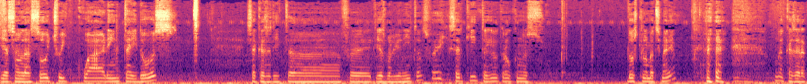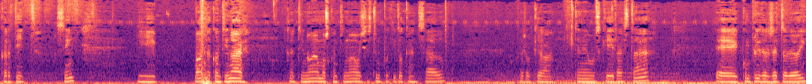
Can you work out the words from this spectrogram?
ya son las 8 y 42. Esa caserita fue 10 bolivianitos, fue cerquita, yo creo que unos 2 kilómetros y medio. Una casera cortita, ¿sí? Y Vamos a continuar. Continuamos, continuamos. Estoy un poquito cansado. Pero que va. Tenemos que ir hasta eh, cumplir el reto de hoy,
